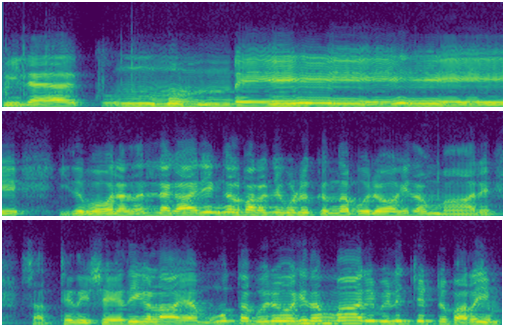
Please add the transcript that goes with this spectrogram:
വിലക്കുന്നുണ്ടേ. ഇതുപോലെ നല്ല കാര്യങ്ങൾ പറഞ്ഞു കൊടുക്കുന്ന പുരോഹിതന്മാരെ സത്യനിഷേധികളായ മൂത്ത പുരോഹിതന്മാർ വിളിച്ചിട്ട് പറയും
